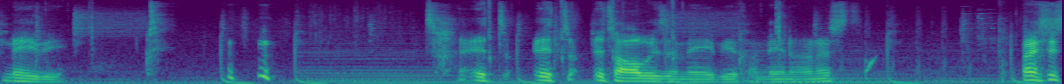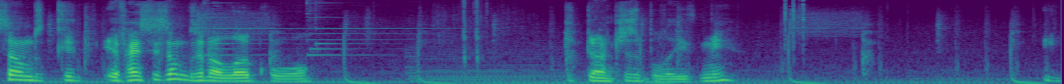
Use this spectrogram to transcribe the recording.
Maybe. it's it's it's always a maybe if I'm being honest. If I say something's if I say something's gonna look cool, don't just believe me. You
